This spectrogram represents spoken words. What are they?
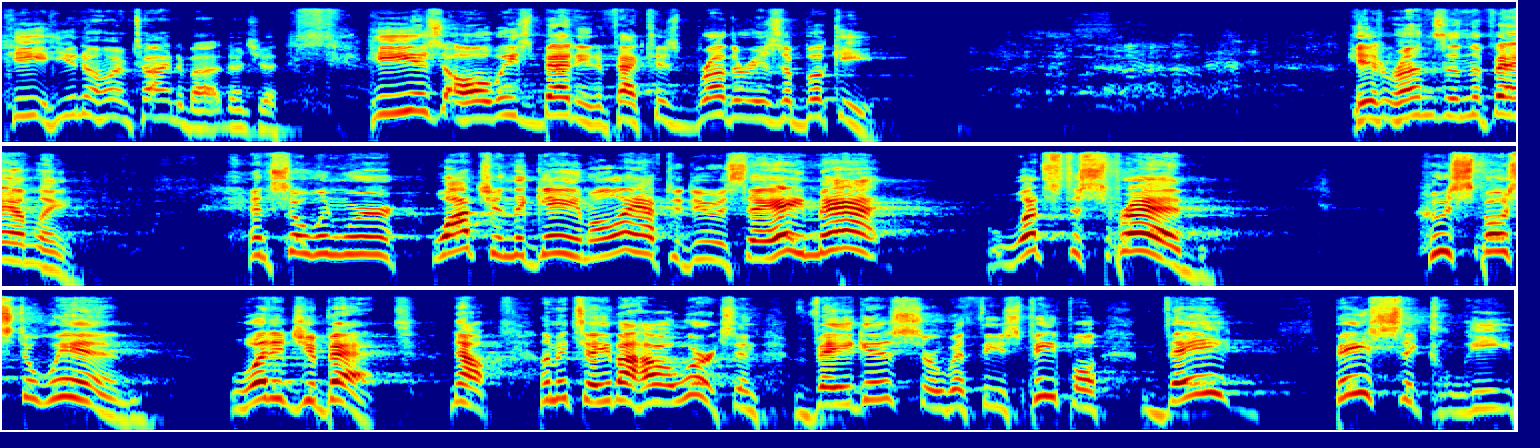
he, you know who I'm talking about, don't you? He is always betting. In fact, his brother is a bookie, it runs in the family. And so, when we're watching the game, all I have to do is say, Hey, Matt, what's the spread? Who's supposed to win? What did you bet? Now, let me tell you about how it works. In Vegas or with these people, they basically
